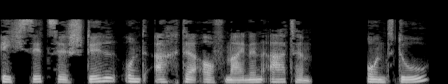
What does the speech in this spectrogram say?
Ich sitze still und achte auf meinen Atem. Und du?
